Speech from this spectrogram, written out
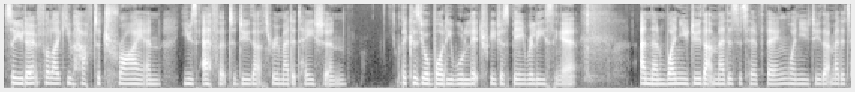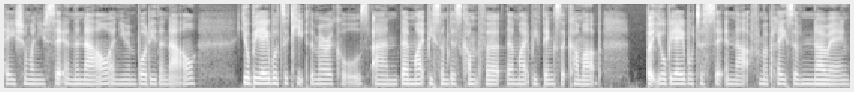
So, you don't feel like you have to try and use effort to do that through meditation because your body will literally just be releasing it. And then, when you do that meditative thing, when you do that meditation, when you sit in the now and you embody the now, you'll be able to keep the miracles and there might be some discomfort, there might be things that come up, but you'll be able to sit in that from a place of knowing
